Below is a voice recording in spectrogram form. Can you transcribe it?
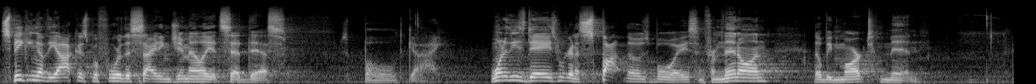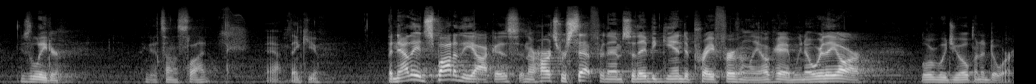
Speaking of the Aucas before the sighting, Jim Elliot said this. He's a bold guy. One of these days, we're going to spot those boys, and from then on, they'll be marked men. He's a leader. I think that's on the slide. Yeah, thank you. But now they had spotted the Aucas, and their hearts were set for them, so they began to pray fervently. Okay, we know where they are. Lord, would you open a door?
